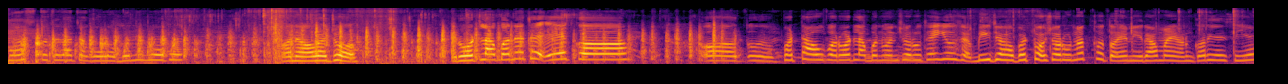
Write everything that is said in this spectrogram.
મસ્ત ચકાચક ઓળો બની ગયો છે. અને હવે જો રોટલા બને છે એક ભઠ્ઠા ઉપર રોટલા બનવાનું શરૂ થઈ ગયું છે. બીજા ભઠ્ઠો શરૂ નથી થતો, એની રામાયણ કરીએ છીએ.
